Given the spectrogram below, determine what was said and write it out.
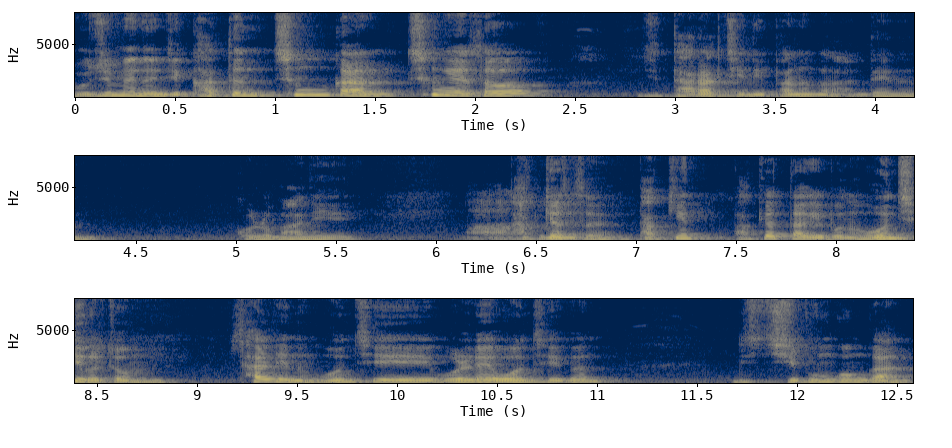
요즘에는 이제 같은 층간 층에서 이제 다락 진입하는 건 안 되는 걸로 많이 아, 바뀌었어요. 바뀌 바뀌었다기보다는 원칙을 좀 살리는 원칙 원래 원칙은 지붕 공간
